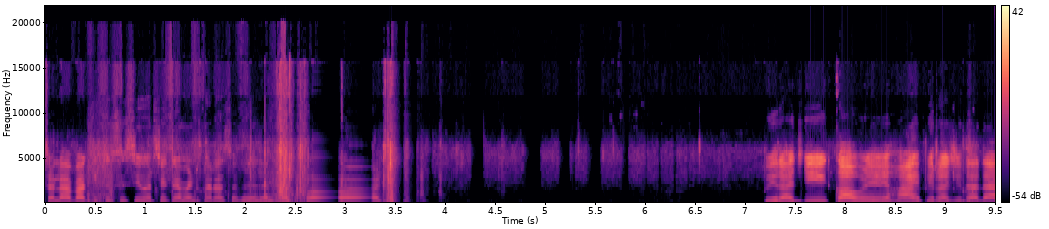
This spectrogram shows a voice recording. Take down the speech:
चला बाकीचे सी वरचे कमेंट करा सगळेजण पटपट. पिराजी कावळे. हाय पिराजी दादा.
